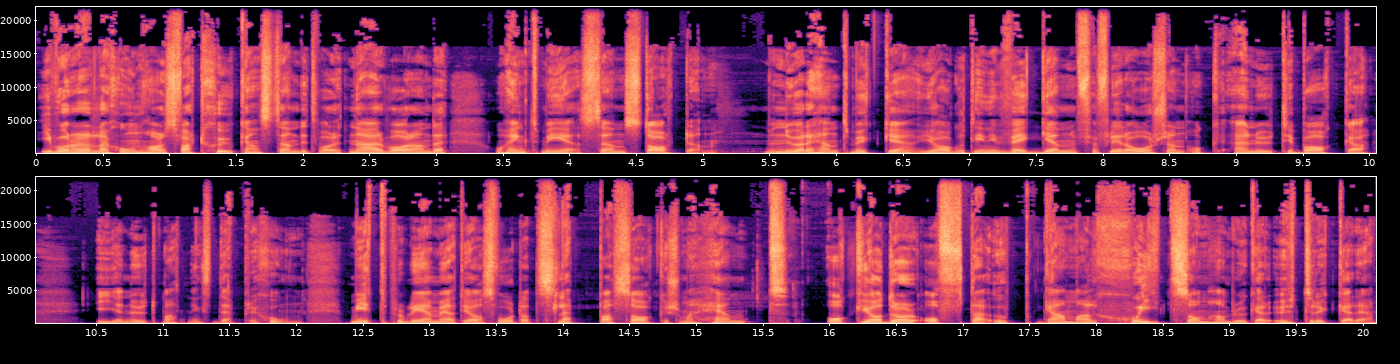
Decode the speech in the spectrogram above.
I vår relation har svartsjukan ständigt varit närvarande och hängt med sedan starten. Men nu har det hänt mycket. Jag har gått in i väggen för flera år sedan och är nu tillbaka i en utmattningsdepression. Mitt problem är att jag har svårt att släppa saker som har hänt och jag drar ofta upp gammal skit som han brukar uttrycka det.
